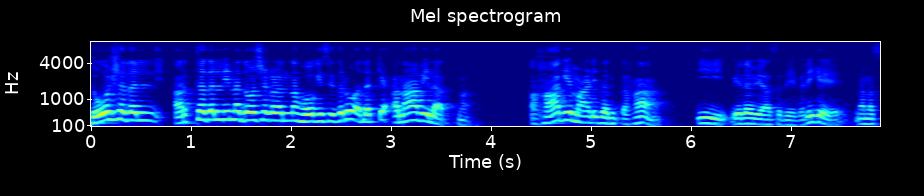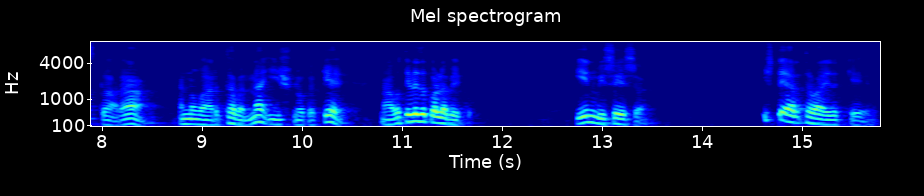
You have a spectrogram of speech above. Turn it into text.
ದೋಷದಲ್ಲಿ, ಅರ್ಥದಲ್ಲಿನ ದೋಷಗಳನ್ನು ಹೋಗಿಸಿದರೂ ಅದಕ್ಕೆ ಅನಾವಿಲಾತ್ಮ. ಹಾಗೆ ಮಾಡಿದಂತಹ ಈ ವೇದವ್ಯಾಸ ದೇವರಿಗೆ ನಮಸ್ಕಾರ ಅನ್ನುವ ಅರ್ಥವನ್ನ ಈ ಶ್ಲೋಕಕ್ಕೆ ನಾವು ತಿಳಿದುಕೊಳ್ಳಬೇಕು. ಏನು ವಿಶೇಷ? ಇಷ್ಟೇ ಅರ್ಥವ ಇದಕ್ಕೆ?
